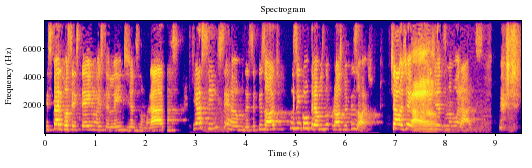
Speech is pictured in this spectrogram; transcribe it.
Espero que vocês tenham um excelente Dia dos Namorados. E assim encerramos esse episódio. Nos encontramos no próximo episódio. Tchau, gente. Ah. Feliz Dia dos Namorados.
